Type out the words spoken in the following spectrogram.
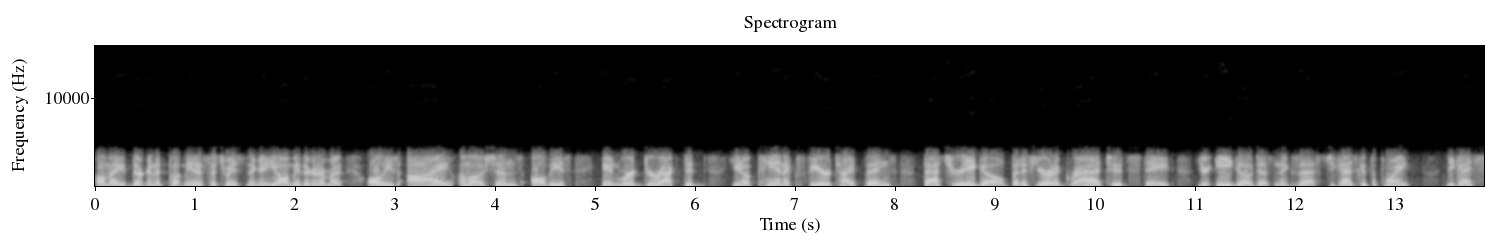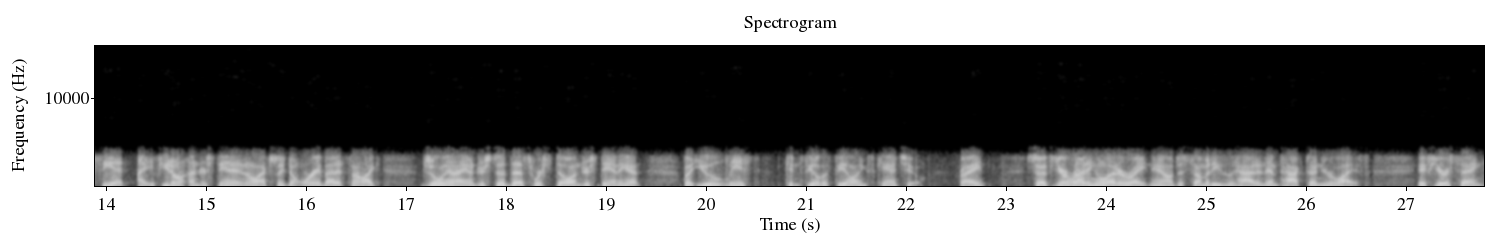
oh my, they're going to put me in a situation. They're going to yell at me. They're going to my all these I emotions, all these inward directed, you know, panic, fear type things. That's your ego. But if you're in a gratitude state, your ego doesn't exist. Do you guys get the point? Do you guys see it? I, if you don't understand it intellectually, don't worry about it. It's not like Julie and I understood this. We're still understanding it, but you at least can feel the feelings, can't you? Right? So if you're writing a letter right now to somebody who had an impact on your life, if you're saying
